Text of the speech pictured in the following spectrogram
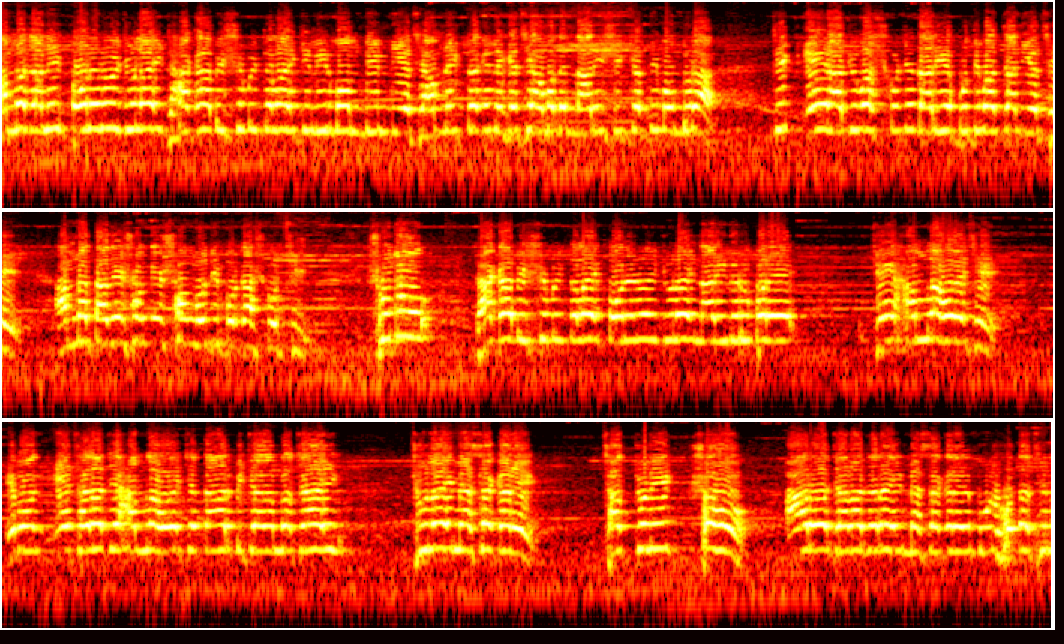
আমরা জানি পনেরোই জুলাই ঢাকা বিশ্ববিদ্যালয় কি নির্মম দিন দিয়েছে। আমরা একটু আগে দেখেছি আমাদের নারী শিক্ষার্থী বন্ধুরা, ঠিক এই রাজু ভাস্কর্যে দাঁড়িয়ে প্রতিবাদ জানিয়েছে। আমরা তাদের সঙ্গে সংহতি প্রকাশ করছি। শুধু ঢাকা বিশ্ববিদ্যালয় পনেরোই জুলাই নারীদের উপরে যে হামলা হয়েছে এবং এছাড়া যে হামলা হয়েছে তার বিচার আমরা চাই জুলাই ম্যাসাকারে। ছাত্রলীগ সহ আরও যারা যারা এই ম্যাসাকারের মূল হোতা ছিল,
